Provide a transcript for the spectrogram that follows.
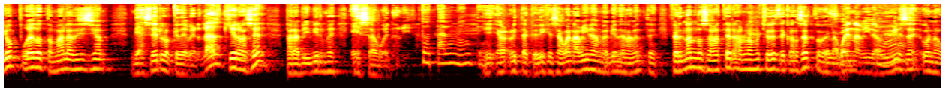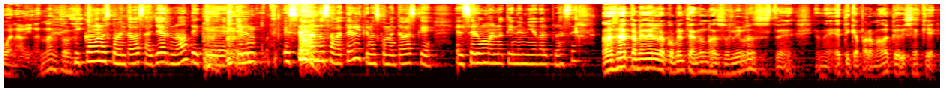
yo puedo tomar la decisión de hacer lo que de verdad quiero hacer para vivirme esa buena vida. Totalmente. Y ahorita que dije esa buena vida, me viene a la mente. Fernando Sabater habla mucho de este concepto de la Sí, buena vida, claro. vivirse una buena vida, ¿no? Entonces, Y como nos comentabas ayer, ¿no? De que él es Fernando Sabater el que nos comentabas que el ser humano tiene miedo al placer. Ajá, también él lo comenta en uno de sus libros, este, en Ética para Amador, que dice que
